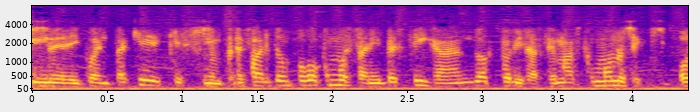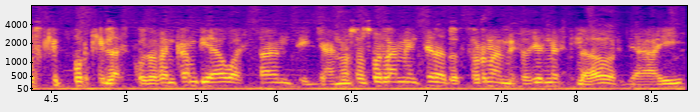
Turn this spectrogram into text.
y me di cuenta que, que siempre falta un poco como están investigando, actualizarse más como los equipos, que porque las cosas han cambiado bastante. Ya no son solamente las dos tornamesas y el mezclador, ya hay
